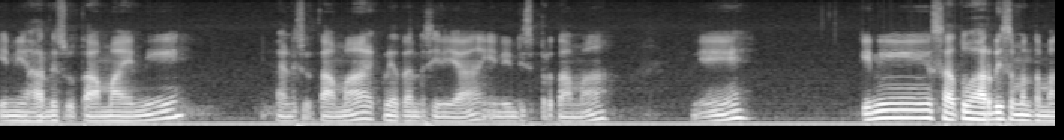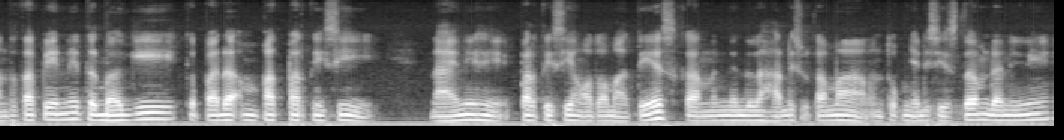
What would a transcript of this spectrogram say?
ini hard disk utama ini. Hard disk utama kelihatan di sini ya. Ini disk pertama. Ini ini satu hard disk teman-teman. Tetapi ini terbagi kepada empat partisi Nah ini partisi yang otomatis karena ini adalah harddisk utama untuk menjadi sistem dan ini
